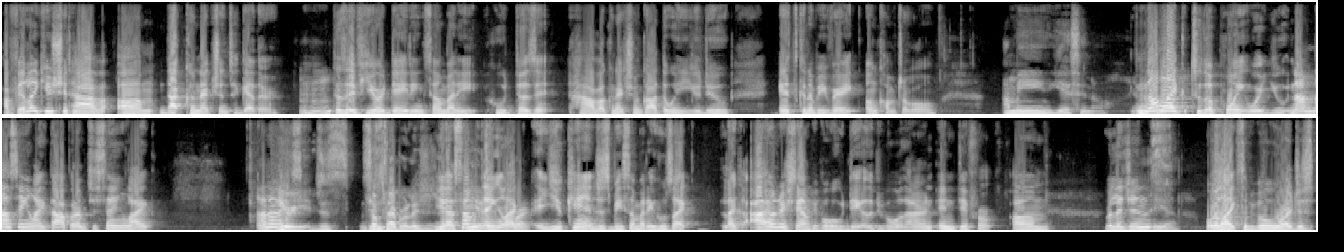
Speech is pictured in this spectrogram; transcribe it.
I feel like you should have um, that connection together. Because if you're dating somebody who doesn't have a connection with God the way you do, it's gonna be very uncomfortable. I mean, yes and no. Not like to the point where you. No, I'm not saying like that, but I'm just saying like. I don't. Period. Just, some type of relationship. Yeah, something like right. you can't just be somebody who's like like I understand people who date other people that are in, in different um religions. Yeah. Or like some people who are just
